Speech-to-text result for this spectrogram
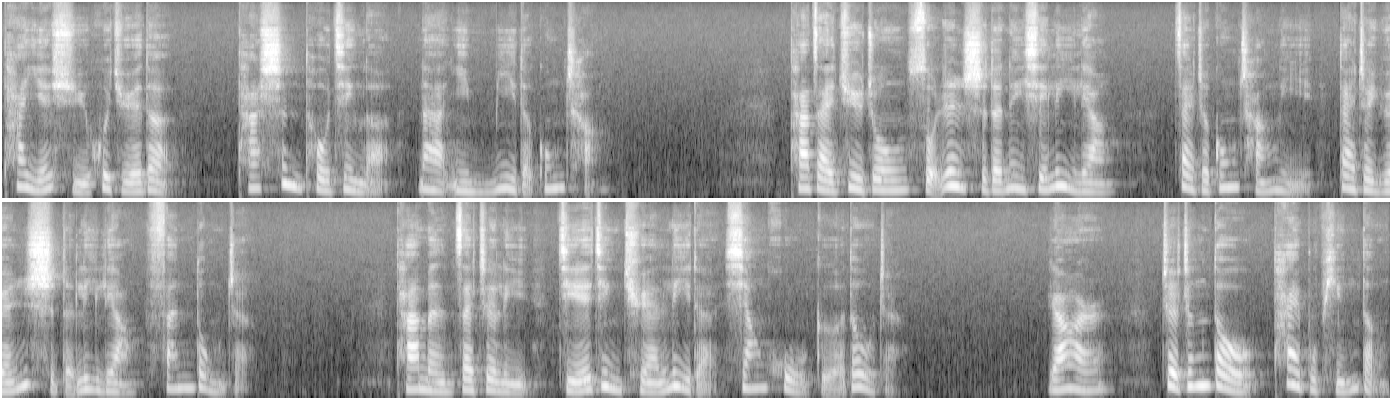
他也许会觉得他渗透进了那隐秘的工厂。他在剧中所认识的那些力量，在这工厂里带着原始的力量翻动着。他们在这里竭尽全力地相互格斗着。然而，这争斗太不平等，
